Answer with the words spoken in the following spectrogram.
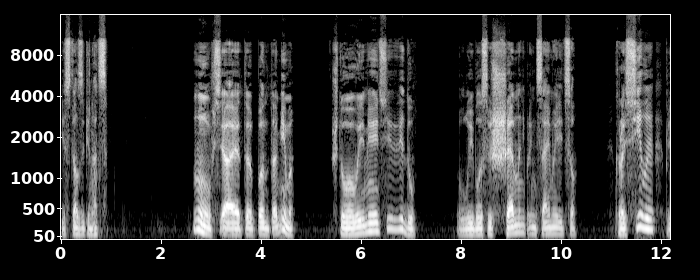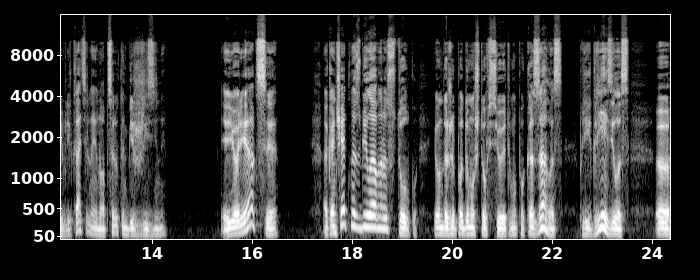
и стал запинаться. «Ну, вся эта пантомима. Что вы имеете в виду?» У Луи было совершенно непроницаемое лицо. Красивое, привлекательное, но абсолютно безжизненное. Ее реакция окончательно сбила Авнера с толку, и он даже подумал, что все этому показалось, пригрезилось. «Э,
